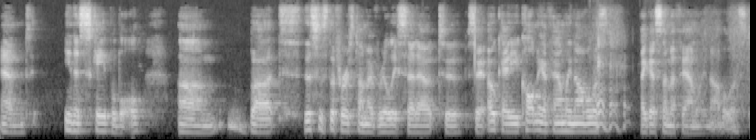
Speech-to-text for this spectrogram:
and inescapable. Um, but this is the first time I've really set out to say, okay, you called me a family novelist. I guess I'm a family novelist.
